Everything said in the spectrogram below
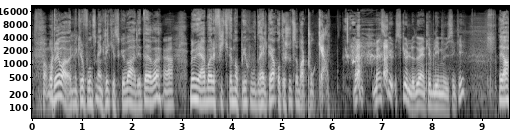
Og det var jo en mikrofon som egentlig ikke skulle være i TV. Ja. Men jeg bare fikk den opp i hodet hele tida, og til slutt så bare tok jeg den. Men, men skulle, skulle du egentlig bli musiker? Ja,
